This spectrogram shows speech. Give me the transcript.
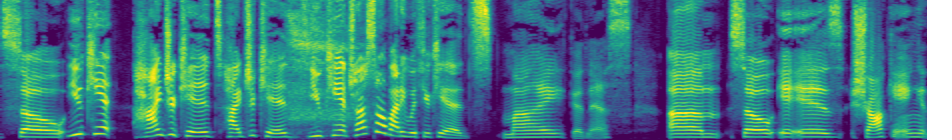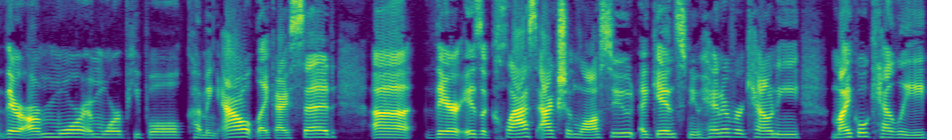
so You can't hide your kids. Hide your kids. You can't trust nobody with your kids. My goodness. Um, so it is shocking. There are more and more people coming out. Like I said, uh, there is a class action lawsuit against New Hanover County, Michael Kelly.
